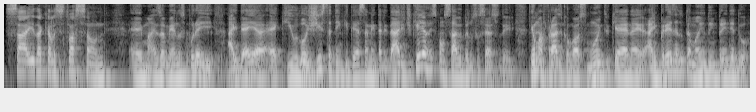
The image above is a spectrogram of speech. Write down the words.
sair daquela situação, né? É mais ou menos por aí. A ideia é que o lojista tem que ter essa mentalidade de que ele é o responsável pelo sucesso dele. Tem uma frase que eu gosto muito que é, né, a empresa é do tamanho do empreendedor.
